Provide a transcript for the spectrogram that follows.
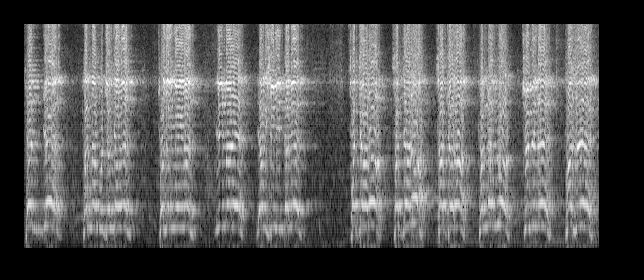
현재 강남구청장은 조정명이는 일만의 양심이 있다면 사퇴하라 사퇴하라 사퇴하라 강남구 주민의 다수의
